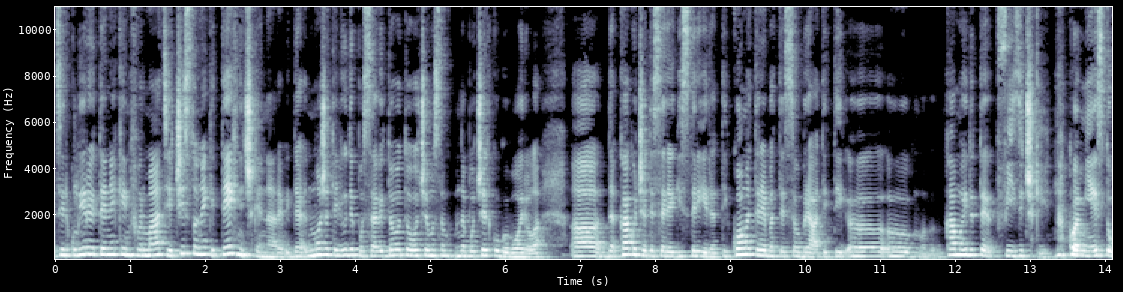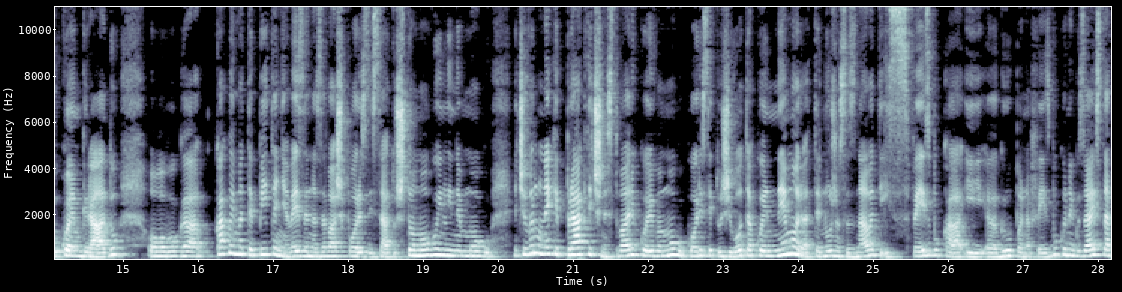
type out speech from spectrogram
cirkuliraju te neke informacije, čisto neke tehničke naravi, da možete ljude posavjetovati ovo o čemu sam na početku govorila, da, kako ćete se registrirati, kome trebate se obratiti, kamo idete fizički, na kojem mjestu, u kojem gradu, ovoga, kako imate pitanja vezana za vaš porezni status, što mogu ili ne mogu. Znači, vrlo neke praktične stvari koje vam mogu koristiti u životu, koje ne morate nužno saznavati iz Facebooka i grupa na Facebooku, nego zaista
